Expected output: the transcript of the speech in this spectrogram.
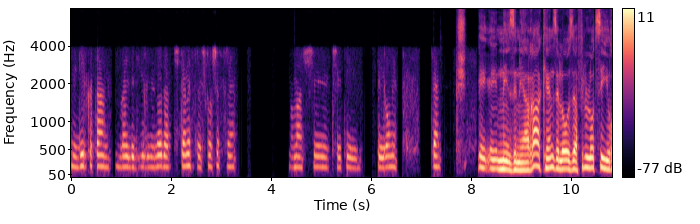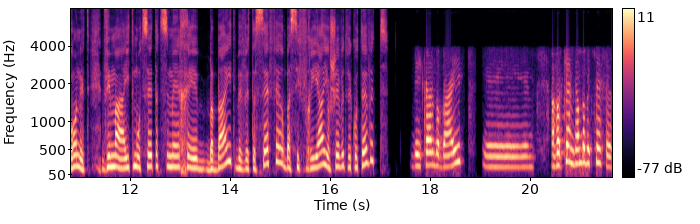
מגיל קטן, אולי בגיל, אני לא יודעת, 12, 13, ממש אה, כשהייתי צעירונת, כן. אה, אה, זה נערה, כן? זה, לא, זה אפילו לא צעירונת. ומה, היית מוצאת עצמך בבית, בבית הספר, בספרייה, יושבת וכותבת? בעיקר בבית, אבל כן, גם בבית ספר,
